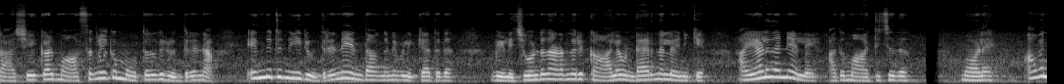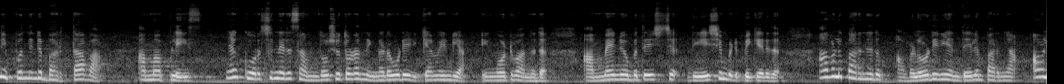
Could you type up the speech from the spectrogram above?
കാശിയേക്കാൾ മാസങ്ങൾക്ക് മൂത്തത് രുദ്രനാ. എന്നിട്ട് നീ രുദ്രനെ എന്താ അങ്ങനെ വിളിക്കാത്തത്? വിളിച്ചുകൊണ്ട് നടന്നൊരു കാലം ഉണ്ടായിരുന്നല്ലോ എനിക്ക്. അയാൾ തന്നെയല്ലേ അത് മാറ്റിച്ചത്? മോളെ അവൻ ഇപ്പോൾ നിന്റെ ഭർത്താവാ. അമ്മ പ്ലീസ് ഞാൻ കുറച്ചു നേരം സന്തോഷത്തോടെ നിങ്ങളുടെ കൂടെ ഇരിക്കാൻ വേണ്ടിയാ ഇങ്ങോട്ട് വന്നത്. അമ്മ എന്നെ ഉപദേശിച്ച് ദേഷ്യം പിടിപ്പിക്കരുത്. അവൾ പറഞ്ഞതും അവളോട് ഇനി എന്തേലും പറഞ്ഞാൽ അവൾ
